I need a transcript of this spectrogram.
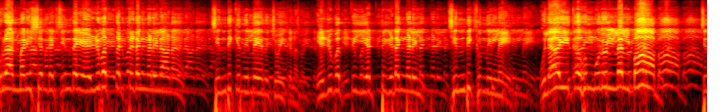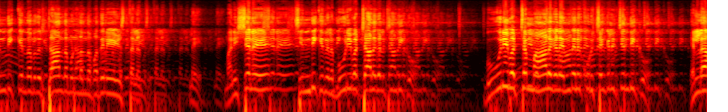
ഖുർആൻ മനുഷ്യന്റെ ചിന്ത എഴുപത്തെട്ട് ഇടങ്ങളിലാണ്. ചിന്തിക്കുന്നില്ലേ എന്ന് ചോദിക്കുന്നത് എഴുപത്തിയെട്ട് ഇടങ്ങളിൽ ചിന്തിക്കുന്നില്ലേ. ചിന്തിക്കുന്ന ദൃഷ്ടാന്തമുണ്ടെന്ന് പതിനേഴ് സ്ഥലത്ത് അല്ലേ? മനുഷ്യനെ ചിന്തിക്കുന്നില്ല. ഭൂരിപക്ഷ ആളുകൾ ചിന്തിക്കൂ? ഭൂരിപക്ഷം ആളുകൾ എന്തിനെ കുറിച്ചെങ്കിലും ചിന്തിക്കൂ? എല്ലാ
